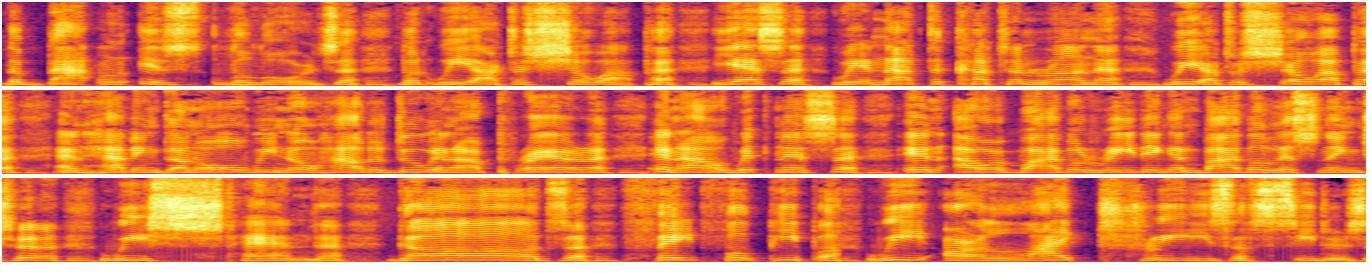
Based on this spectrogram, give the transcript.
The battle is the Lord's, but we are to show up. Yes, we are not to cut and run. We are to show up and having done all we know how to do in our prayer, in our witness, uh, in our Bible reading and Bible listening to, we stand. God's faithful people. We are like trees of cedars.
